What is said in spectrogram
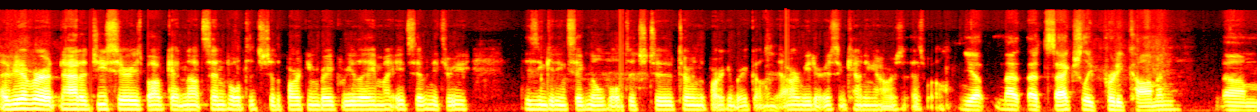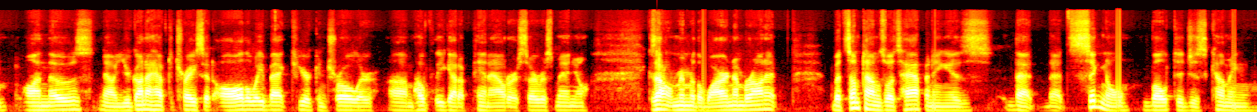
Have you ever had a G series Bobcat not send voltage to the parking brake relay? My 873 isn't getting signal voltage to turn the parking brake on. The hour meter isn't counting hours as well. Yep, that that's actually pretty common um, on those. Now you're going to have to trace it all the way back to your controller. Um, hopefully, you got a pin out or a service manual, because I don't remember the wire number on it. But sometimes what's happening is that that signal voltage is coming.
